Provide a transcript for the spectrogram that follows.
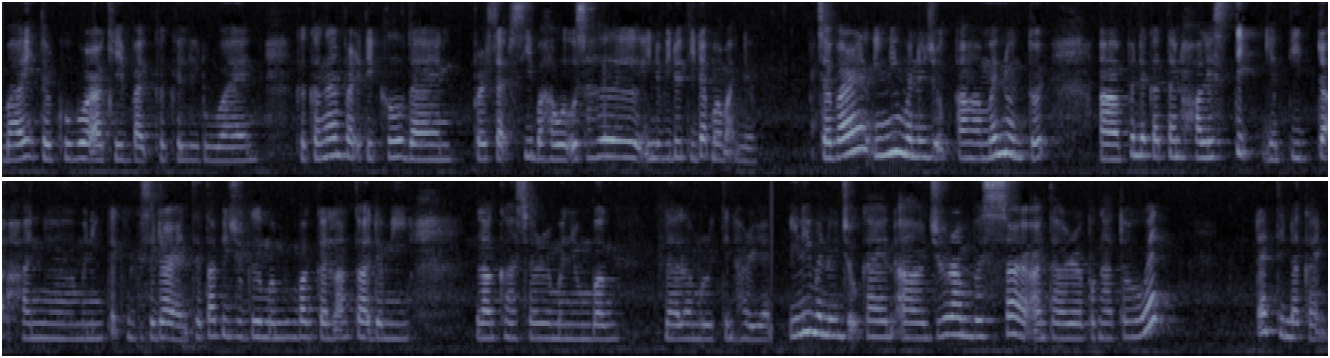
baik terkubur akibat kekeliruan, kekangan praktikal dan persepsi bahawa usaha individu tidak bermakna. Cabaran ini menunjuk, uh, menuntut uh, pendekatan holistik yang tidak hanya meningkatkan kesedaran tetapi juga membimbangkan langkah demi langkah cara menyumbang dalam rutin harian. Ini menunjukkan uh, jurang besar antara pengetahuan dan tindakan.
